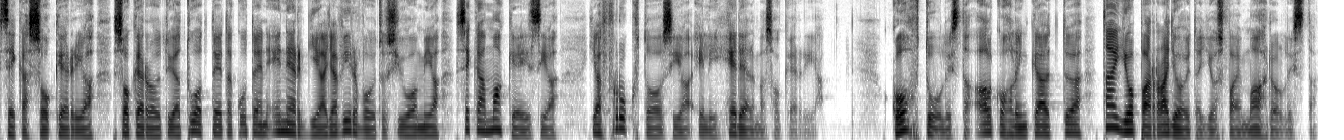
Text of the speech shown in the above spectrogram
sekä sokeria, sokeroituja tuotteita kuten energia- ja virvoitusjuomia sekä makeisia ja fruktoosia eli hedelmäsokeria. Kohtuullista alkoholin käyttöä tai jopa rajoita, jos vain mahdollista.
